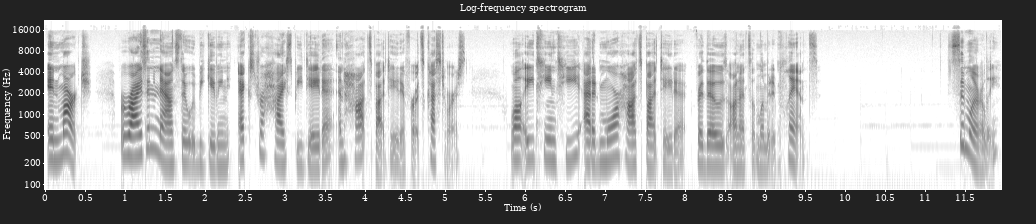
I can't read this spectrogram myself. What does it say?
In March, Verizon announced that it would be giving extra high-speed data and hotspot data for its customers, while AT&T added more hotspot data for those on its unlimited plans. Similarly,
